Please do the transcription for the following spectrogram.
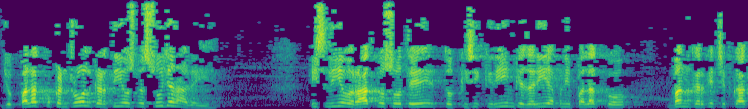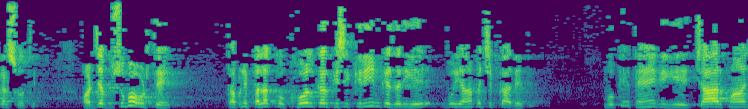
جو پلک کو کنٹرول کرتی ہے، اس میں سوجن آ گئی ہے۔ اس لیے وہ رات کو سوتے تو کسی کریم کے ذریعے اپنی پلک کو بند کر کے چپکا کر سوتے۔ اور جب صبح اٹھتے تو اپنی پلک کو کھول کر کسی کریم کے ذریعے وہ یہاں پہ چپکا دیتے۔ وہ کہتے ہیں کہ یہ چار پانچ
